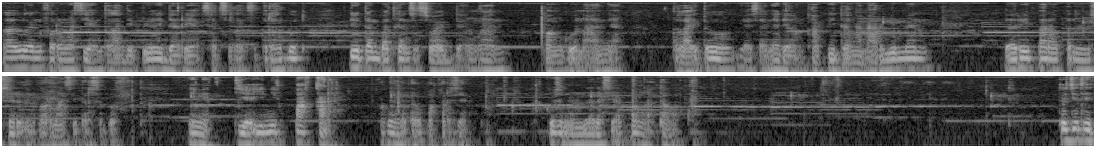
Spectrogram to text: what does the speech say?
lalu informasi yang telah dipilih dari hasil seleksi tersebut ditempatkan sesuai dengan penggunaannya. Setelah itu biasanya dilengkapi dengan argumen dari para penelusur informasi tersebut. Ingat, dia ini pakar. Aku nggak tahu pakar siapa. Aku sebenarnya siapa nggak tahu aku. 7.1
